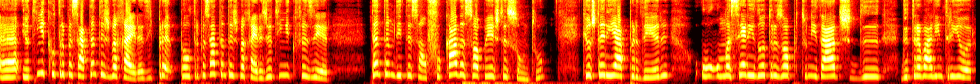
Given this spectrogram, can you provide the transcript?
uh, eu tinha que ultrapassar tantas barreiras e para, ultrapassar tantas barreiras eu tinha que fazer tanta meditação focada só para este assunto que eu estaria a perder uma série de outras oportunidades de, de trabalho interior.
